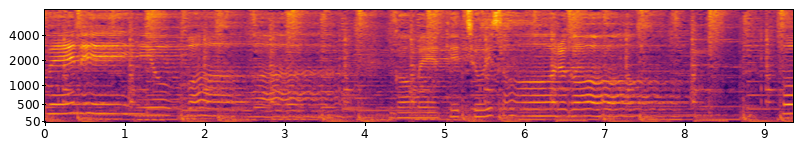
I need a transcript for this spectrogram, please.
পেনে গমেতে চুই স্বর্গ ও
